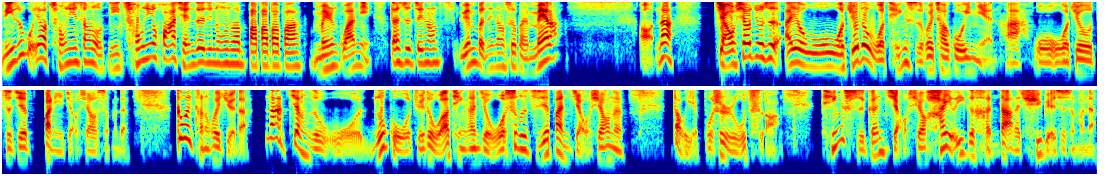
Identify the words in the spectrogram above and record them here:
你如果要重新上路，你重新花钱再去弄张八八八八，没人管你。但是这张原本那张车牌没了。哦，那缴销就是，哎呦，我我觉得我停驶会超过一年啊，我我就直接办理缴销什么的。各位可能会觉得，那这样子我如果我觉得我要停很久，我是不是直接办缴销呢？倒也不是如此啊。停驶跟缴销还有一个很大的区别是什么呢？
